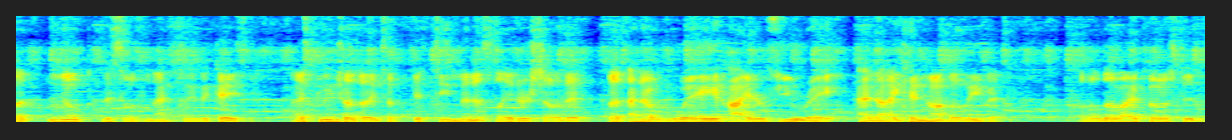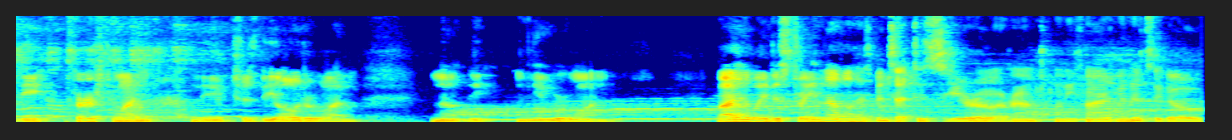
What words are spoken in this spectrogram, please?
But nope, this wasn't actually the case. A screenshot that I took 15 minutes later showed it, but at a way higher view rate, and I cannot believe it. Although I posted the first one, which is the older one, not the newer one. By the way, the strain level has been set to zero around 25 minutes ago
